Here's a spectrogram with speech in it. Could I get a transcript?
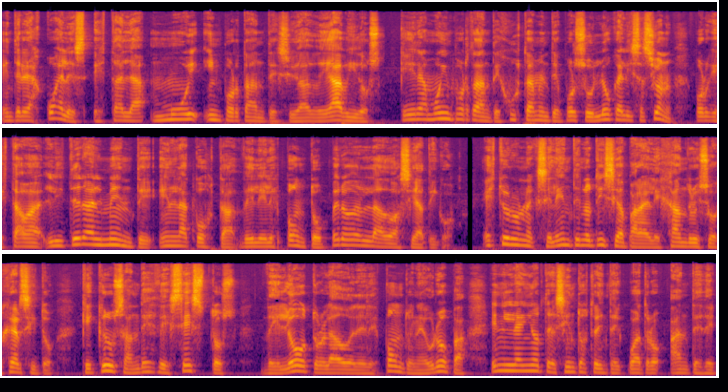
entre las cuales está la muy importante ciudad de Ávidos, que era muy importante justamente por su localización, porque estaba literalmente en la costa del Helesponto, pero del lado asiático. Esto era una excelente noticia para Alejandro y su ejército, que cruzan desde Cestos del otro lado del Helesponto en Europa en el año 334 a.C.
